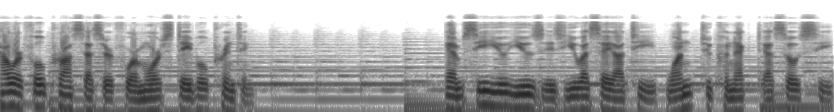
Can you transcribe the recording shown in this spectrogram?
Powerful processor for more stable printing. MCU uses USART1 to connect SoC.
